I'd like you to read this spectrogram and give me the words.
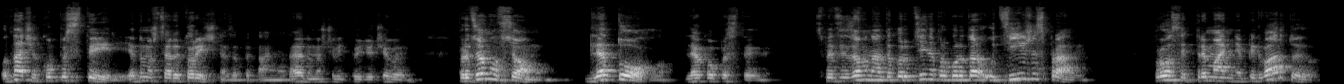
Одначе Копистирі. Я думаю, що це риторичне запитання. Так? Я думаю, що відповідь очевидна. При цьому всьому для того, для Копистири, спеціалізована антикорупційна прокуратура у цій же справі просить тримання під вартою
